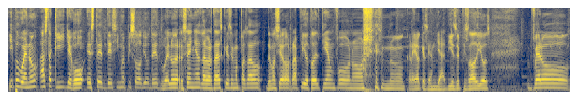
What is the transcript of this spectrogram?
Y pues bueno, hasta aquí llegó este décimo episodio de Duelo de Reseñas. La verdad es que se me ha pasado demasiado rápido todo el tiempo. No, no creo que sean ya 10 episodios. Pero,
